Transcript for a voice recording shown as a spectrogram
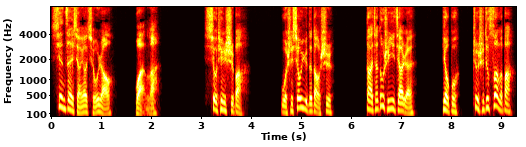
现在想要求饶，晚了。萧天师吧，我是萧玉的导师，大家都是一家人，要不这事就算了吧。”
